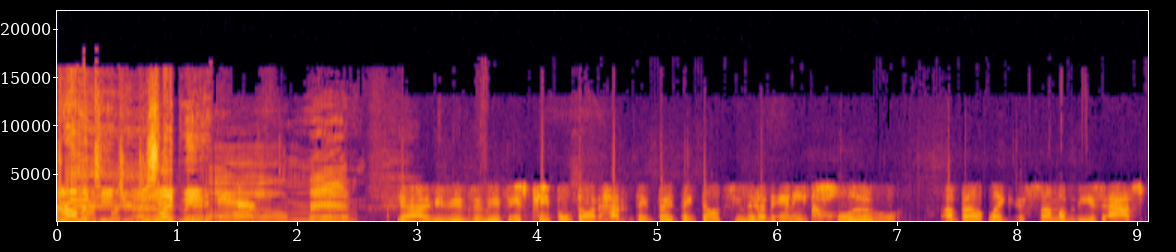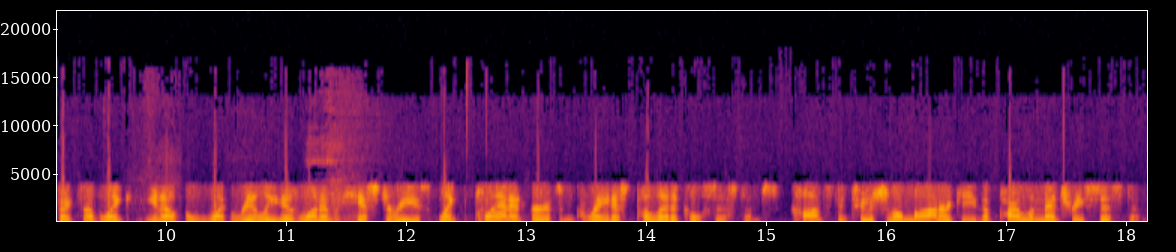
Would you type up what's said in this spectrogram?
Drama teacher, just like me. Oh man. Yeah, I mean, these- these people don't have they, they, they don't seem to have any clue about like some of these aspects of like you know what really is one of history's like planet Earth's greatest political systems, constitutional monarchy, the parliamentary system.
